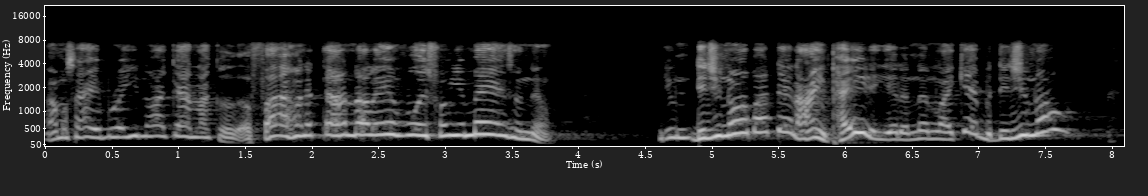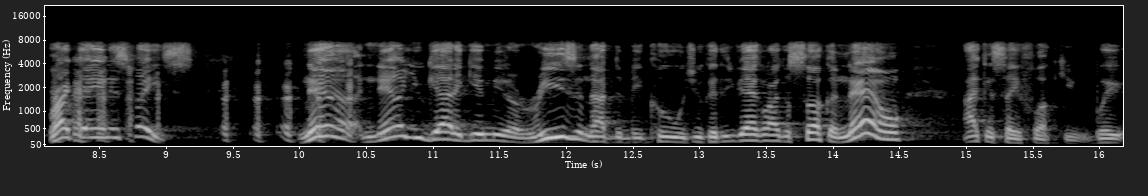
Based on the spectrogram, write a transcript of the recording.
I'm gonna say, hey, bro, you know I got like a, a five hundred thousand dollar invoice from your man's and them. You did you know about that? I ain't paid it yet or nothing like that, but did you know? right there in his face. now, now you got to give me a reason not to be cool with you. Because if you act like a sucker now, I can say fuck you. But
